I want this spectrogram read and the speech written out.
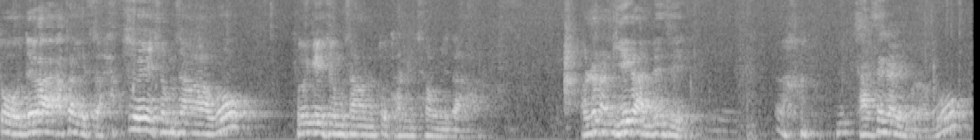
또 내가 아까 그랬어. 학교의 정상하고 교육의 정상은 또 다른 차원이다. 얼마나 이해가 안 되지? 잘 생각해 보라고.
